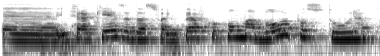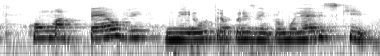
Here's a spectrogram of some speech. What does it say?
é, fraqueza do assoalho pélvico com uma boa postura, com uma pelve neutra, por exemplo, mulheres que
